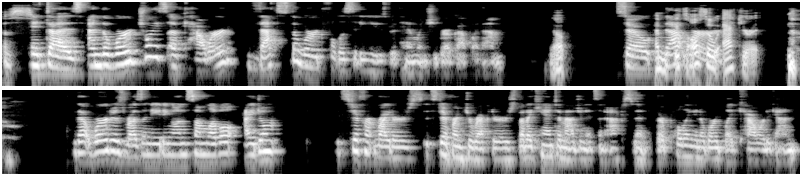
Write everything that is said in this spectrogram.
this. It does. And the word choice of coward, that's the word Felicity used with him when she broke up with him. Yep. So I mean, it's word, also accurate. that word is resonating on some level. I don't it's different writers, it's different directors, but I can't imagine it's an accident. They're pulling in a word like coward again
